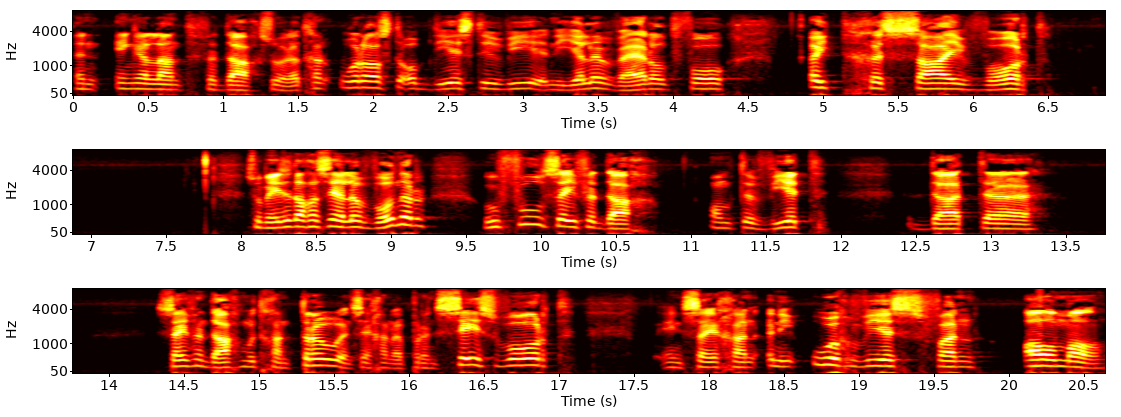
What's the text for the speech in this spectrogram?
in Engeland vandag. So, dat gaan ooralste op DSTV in die hele wereld vol uitgesaai word. So mense dag gesê, hulle wonder, hoe voel sy vandag om te weet dat uh, sy vandag moet gaan trou en sy gaan een prinses word en sy gaan in die oog wees van almal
